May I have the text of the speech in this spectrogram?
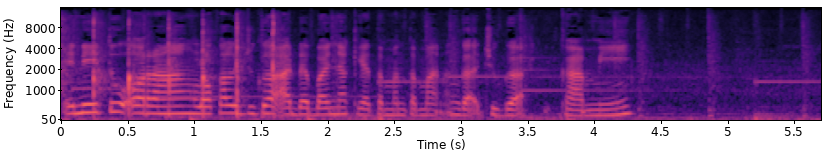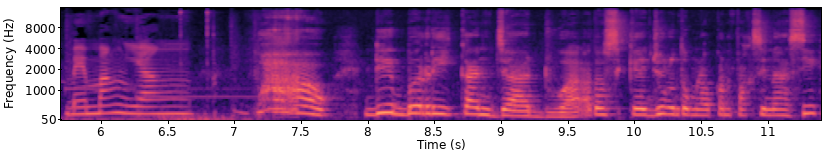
Ini tuh orang lokal juga ada banyak ya teman-teman, enggak juga kami. Memang yang Wow, diberikan jadwal atau schedule untuk melakukan vaksinasi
